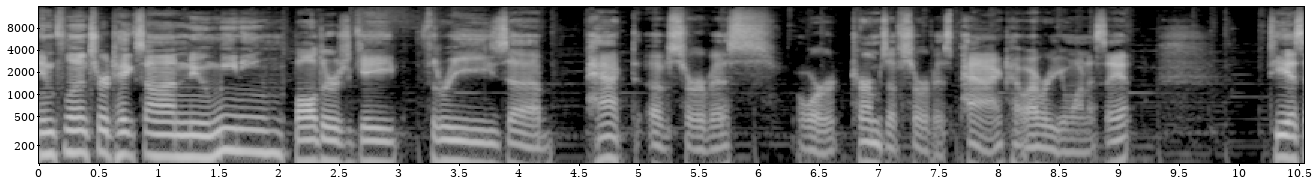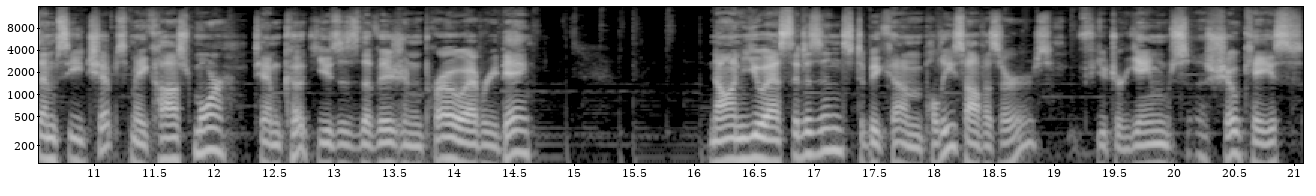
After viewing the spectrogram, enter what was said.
Influencer takes on new meaning, Baldur's Gate 3's uh, Pact of Service, or Terms of Service Pact, however you want to say it. TSMC chips may cost more. Tim Cook uses the Vision Pro every day. Non US citizens to become police officers. Future Games Showcase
